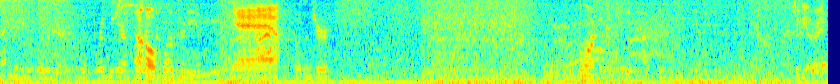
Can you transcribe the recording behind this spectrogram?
That move is dangerous because it brings your opponent Uh-oh. closer to you. Yeah, I wasn't sure. Blanc. Should be alright.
